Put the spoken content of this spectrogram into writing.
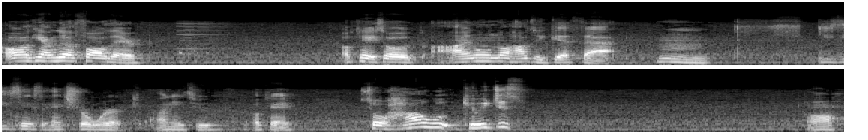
Oh, okay, I'm gonna fall there. Okay, so I don't know how to get that. Hmm. These takes extra work. I need to. Okay. So how can we just? Oh.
